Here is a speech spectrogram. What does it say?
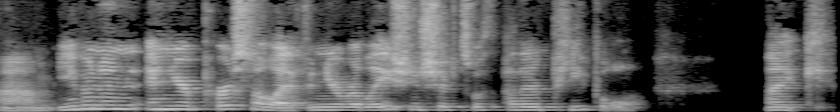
Um, even in, in your personal life, and your relationships with other people, like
